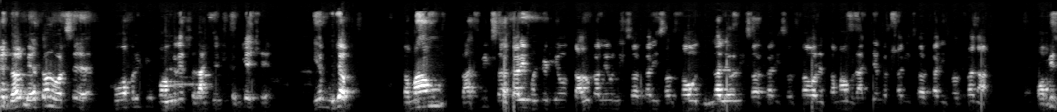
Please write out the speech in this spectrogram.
અમે દર બે ત્રણ વર્ષે કોઓપરેટિવ કોંગ્રેસ રાજ્યની કરીએ છીએ. એ મુજબ તમામ પ્રાથમિક સહકારી મંડળીઓ, તાલુકા લેવલની સહકારી સંસ્થાઓ, જિલ્લા લેવલની સહકારી સંસ્થાઓ અને તમામ રાજ્ય કક્ષાની સહકારી સંસ્થાના ઓફિસ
